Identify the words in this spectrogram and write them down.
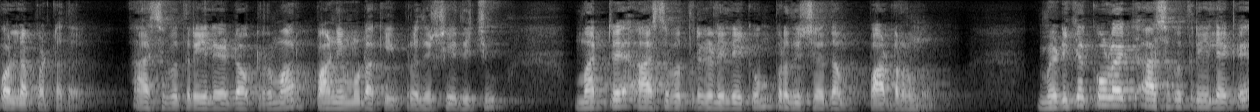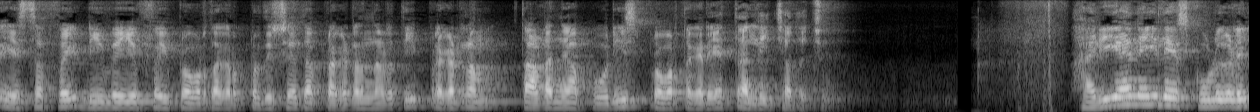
കൊല്ലപ്പെട്ടത്. ആശുപത്രിയിലെ ഡോക്ടർമാർ പണിമുടക്കി പ്രതിഷേധിച്ചു. മറ്റ് ആശുപത്രികളിലേക്കും പ്രതിഷേധം പടർന്നു. മെഡിക്കൽ കോളേജ് ആശുപത്രിയിലേക്ക് എസ് എഫ് ഐ ഡിവൈഎഫ്ഐ പ്രവർത്തകർ പ്രതിഷേധ പ്രകടനം നടത്തി. പ്രകടനം തടഞ്ഞ പോലീസ് പ്രവർത്തകരെ തല്ലിച്ചതച്ചു. ഹരിയാനയിലെ സ്കൂളുകളിൽ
